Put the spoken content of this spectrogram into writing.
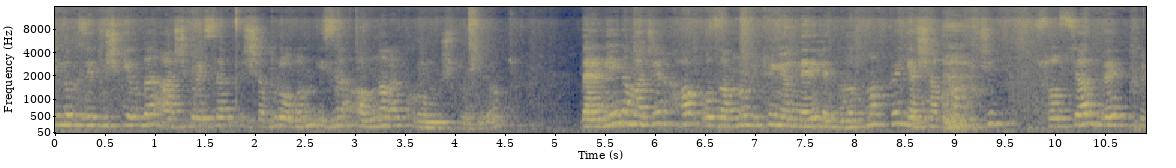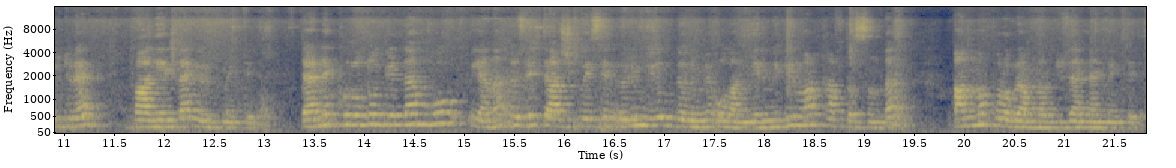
1972 yılında Aşık Veysel Şatıroğlu'nun izni alınarak kurulmuştur diyor. Derneğin amacı halk ozanını bütün yönleriyle tanıtmak ve yaşatmak için sosyal ve kültürel faaliyetler yürütmektedir. Dernek kurulduğu günden bu yana özellikle Aşık Veysel'in ölüm yıl dönümü olan 21 Mart haftasında anma programları düzenlenmektedir.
